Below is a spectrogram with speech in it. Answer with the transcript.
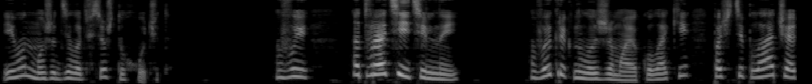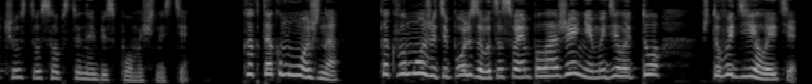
И он может делать все, что хочет. «Вы отвратительный!» Выкрикнула, сжимая кулаки, почти плача от чувства собственной беспомощности. «Как так можно? Как вы можете пользоваться своим положением и делать то, что вы делаете?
